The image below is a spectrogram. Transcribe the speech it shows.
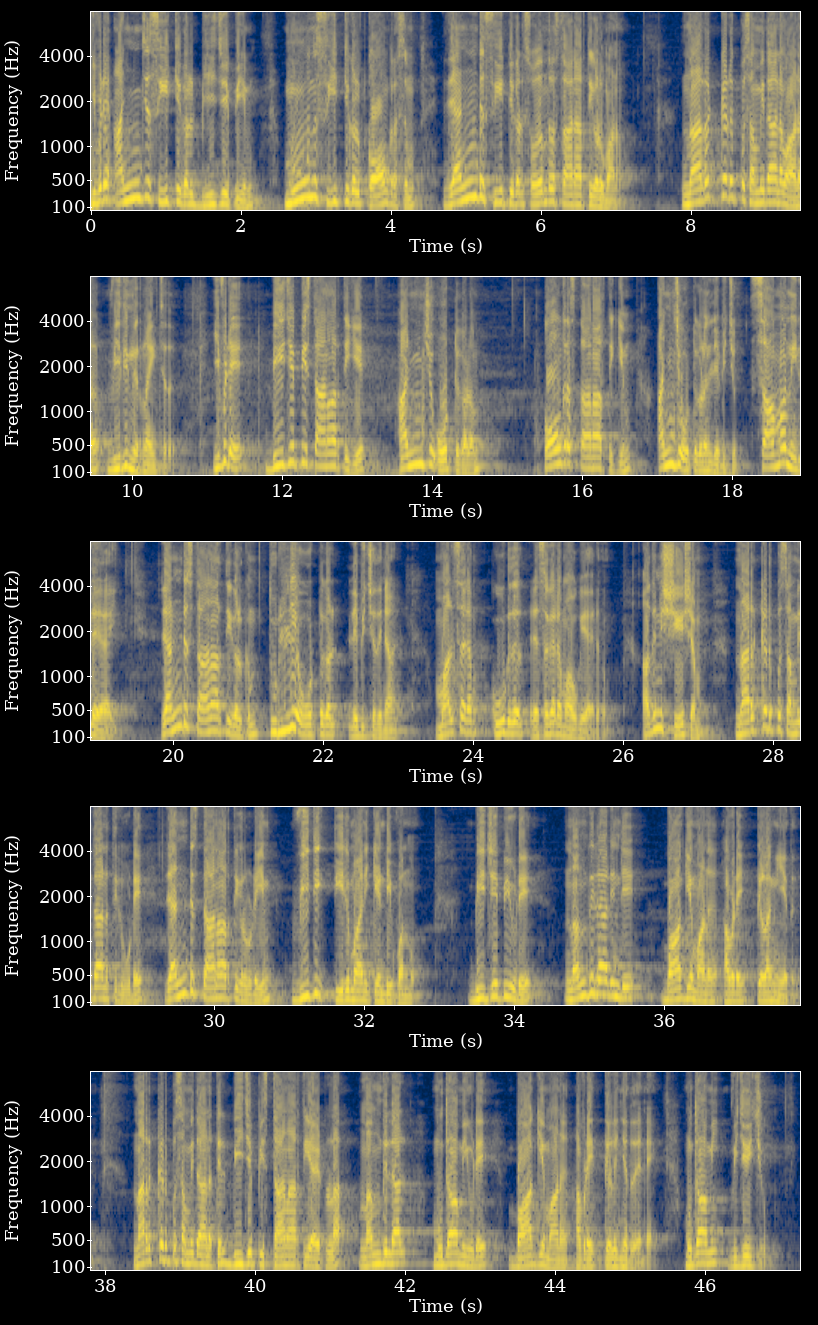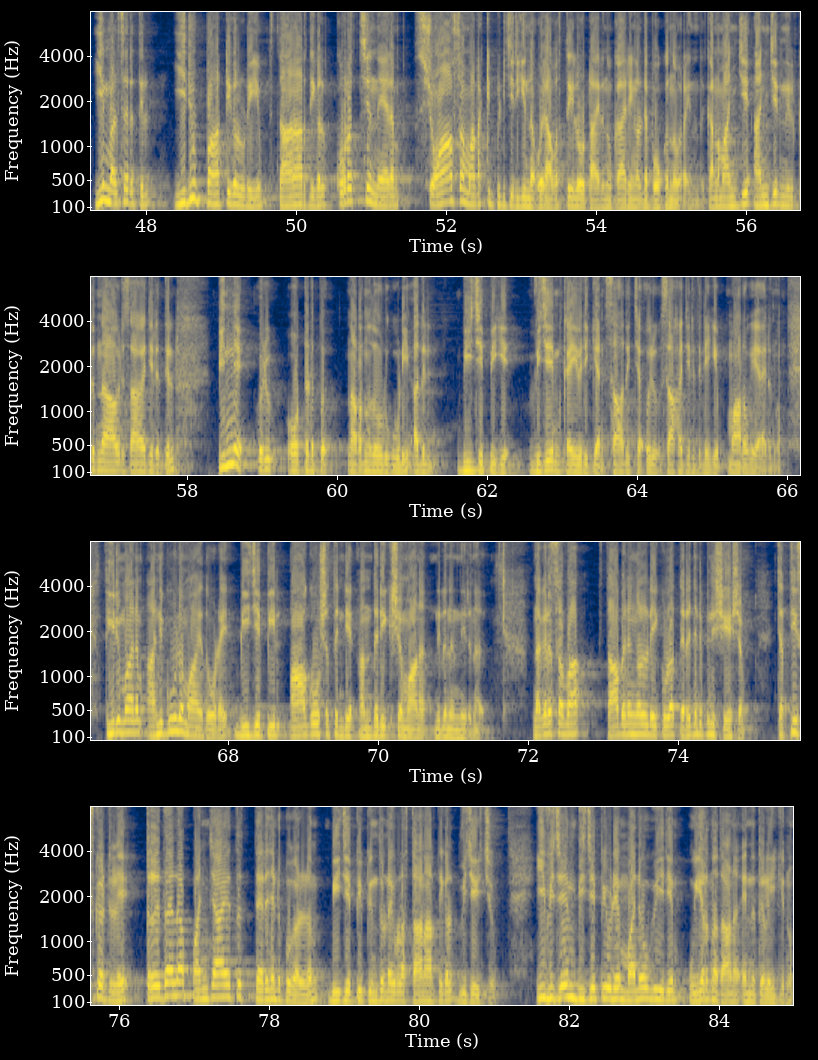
ഇവിടെ അഞ്ച് സീറ്റുകൾ ബി ജെ പിയും മൂന്ന് സീറ്റുകൾ കോൺഗ്രസും രണ്ട് സീറ്റുകൾ സ്വതന്ത്ര സ്ഥാനാർത്ഥികളുമാണ്. നറുക്കെടുപ്പ് സംവിധാനമാണ് വിധി നിർണയിച്ചത്. ഇവിടെ ബി ജെ പി സ്ഥാനാർത്ഥിക്ക് അഞ്ച് വോട്ടുകളും കോൺഗ്രസ് സ്ഥാനാർത്ഥിക്കും അഞ്ച് വോട്ടുകളും ലഭിച്ചു. സമനിലയായി. രണ്ട് സ്ഥാനാർത്ഥികൾക്കും തുല്യ വോട്ടുകൾ ലഭിച്ചതിനാൽ മത്സരം കൂടുതൽ രസകരമാവുകയായിരുന്നു. അതിനുശേഷം നറുക്കെടുപ്പ് സംവിധാനത്തിലൂടെ രണ്ട് സ്ഥാനാർത്ഥികളുടെയും വിധി തീരുമാനിക്കേണ്ടി വന്നു. ബി ജെ പിയുടെ നന്ദിലാലിന്റെ ഭാഗ്യമാണ് അവിടെ തിളങ്ങിയത്. നറുക്കെടുപ്പ് സംവിധാനത്തിൽ ബി ജെ പി സ്ഥാനാർത്ഥിയായിട്ടുള്ള നന്ദിലാൽ മുദാമിയുടെ ഭാഗ്യമാണ് അവിടെ തെളിഞ്ഞത് തന്നെ. മുദാമി വിജയിച്ചു. ഈ മത്സരത്തിൽ ഇരു പാർട്ടികളുടെയും സ്ഥാനാർത്ഥികൾ കുറച്ച് നേരം ശ്വാസമടക്കി പിടിച്ചിരിക്കുന്ന ഒരു അവസ്ഥയിലോട്ടായിരുന്നു കാര്യങ്ങളുടെ പോക്കെന്ന് പറയുന്നത്. കാരണം അഞ്ച് അഞ്ചിൽ നിൽക്കുന്ന ആ ഒരു സാഹചര്യത്തിൽ പിന്നെ ഒരു വോട്ടെടുപ്പ് നടന്നതോടുകൂടി അതിൽ ബി ജെ പിക്ക് വിജയം കൈവരിക്കാൻ സാധിച്ച ഒരു സാഹചര്യത്തിലേക്ക് മാറുകയായിരുന്നു. തീരുമാനം അനുകൂലമായതോടെ ബി ജെ പിയിൽ ആഘോഷത്തിന്റെ അന്തരീക്ഷമാണ് നിലനിന്നിരുന്നത്. നഗരസഭ സ്ഥാപനങ്ങളിലേക്കുള്ള തെരഞ്ഞെടുപ്പിന് ശേഷം ഛത്തീസ്ഗഡിലെ ത്രിതല പഞ്ചായത്ത് തെരഞ്ഞെടുപ്പുകളിലും ബി ജെ പി പിന്തുണയുള്ള സ്ഥാനാർത്ഥികൾ വിജയിച്ചു. ഈ വിജയം ബി ജെ പിയുടെ മനോവീര്യം ഉയർന്നതാണ് എന്ന് തെളിയിക്കുന്നു.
